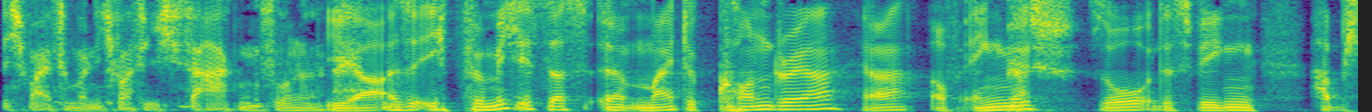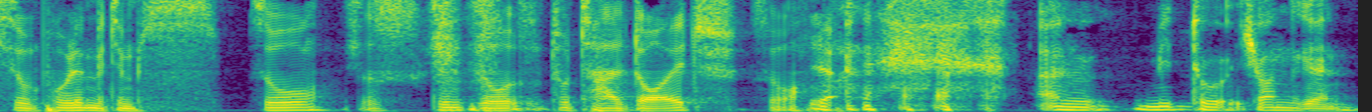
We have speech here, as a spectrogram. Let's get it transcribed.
ich weiß aber nicht, was ich sagen soll. Ja, also ich, für mich ist das äh, Mitochondria, ja, auf Englisch, ja. so, deswegen habe ich so ein Problem mit dem Ch, so, das klingt so total deutsch, so. Ja. Also Mitochondrien.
